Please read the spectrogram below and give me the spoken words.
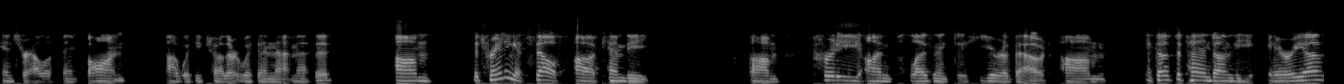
inter elephant bonds uh, with each other within that method. Um, the training itself uh, can be um, pretty unpleasant to hear about. Um, it does depend on the area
